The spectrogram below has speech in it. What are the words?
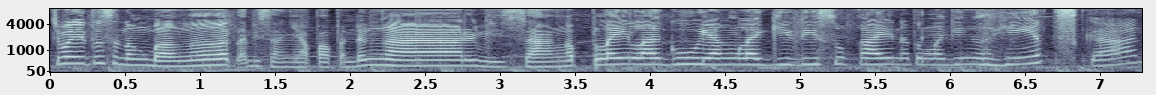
cuman itu seneng banget bisa nyapa pendengar bisa ngeplay lagu yang lagi disukain atau lagi ngehits kan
